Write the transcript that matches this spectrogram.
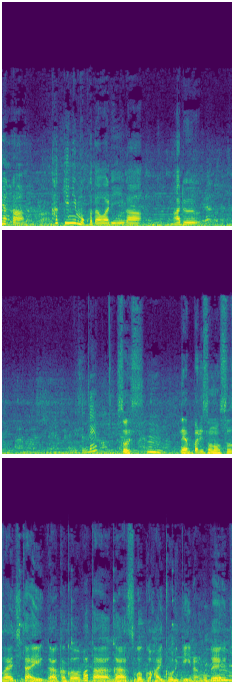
なんか柿にもこだわりがあるですよね。そうです。うん。でやっぱりその素材自体がカカオバターがすごくハイクオリティなので、うん。や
